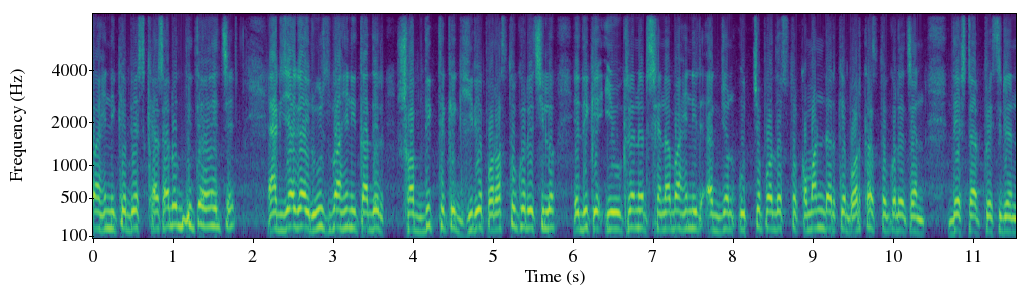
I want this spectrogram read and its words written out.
বাহিনীকে বেশ খেসারত দিতে হয়েছে। এক জায়গায় রুশ বাহিনী তাদের সব দিক থেকে ঘিরে পরাস্ত করেছিল। এদিকে ইউক্রেনের সেনাবাহিনীর একজন উচ্চপদস্থ কমান্ডারকে বরখাস্ত করেছেন দেশটার প্রেসিডেন্ট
